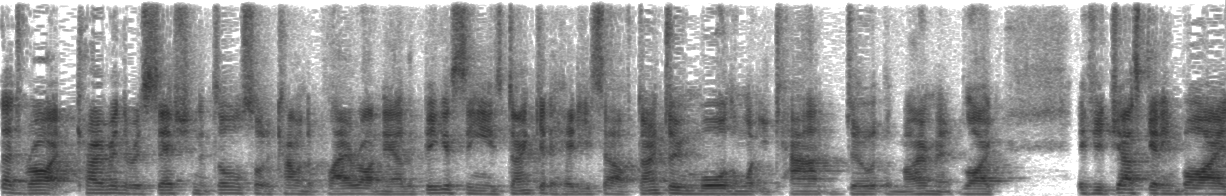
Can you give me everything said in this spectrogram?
That's right. COVID, the recession, it's all sort of coming to play right now. The biggest thing is don't get ahead of yourself. Don't do more than what you can't do at the moment. Like if you're just getting by,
